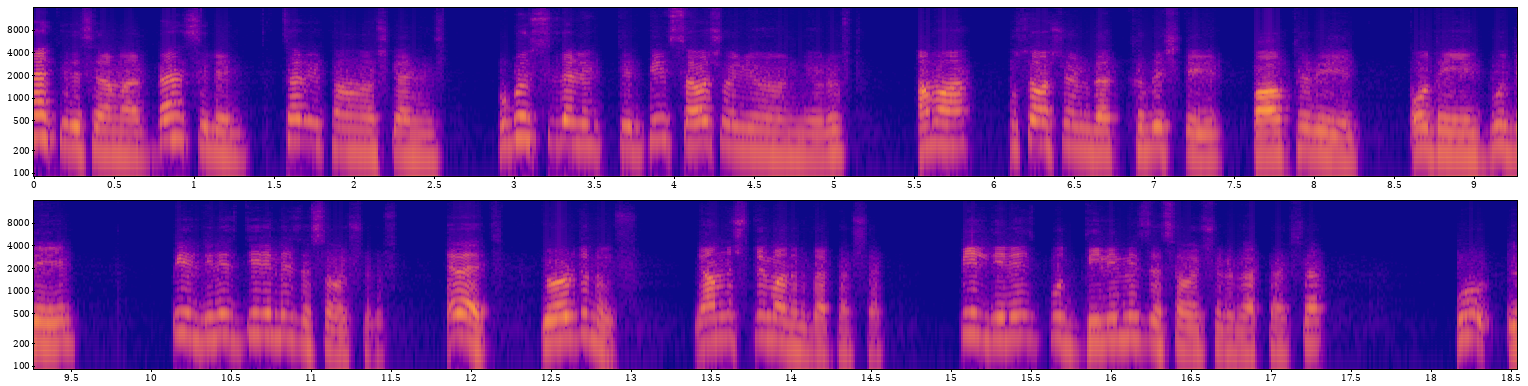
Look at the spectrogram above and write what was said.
Herkese selamlar. Ben Selim. Tabii kanalına hoş geldiniz. Bugün sizlerle birlikte bir savaş oyunu oynuyoruz. Ama bu savaş oyununda kılıç değil, balta değil, o değil, bu değil. Bildiğiniz dilimizle savaşıyoruz. Evet, gördünüz. Yanlış duymadınız arkadaşlar. Bildiğiniz bu dilimizle savaşıyoruz arkadaşlar. Bu e,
